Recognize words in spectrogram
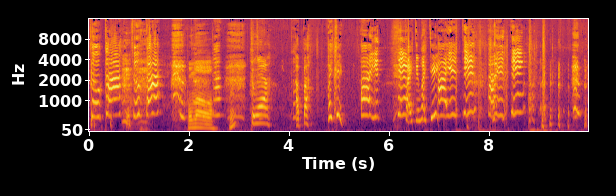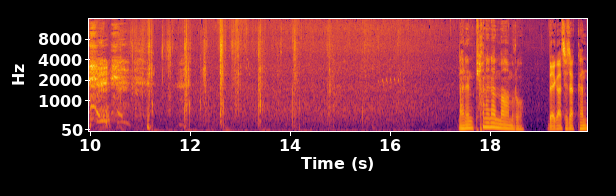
축하, 축하. 고마워. 동아, 아빠 화이팅! 화이팅, 화이팅 화이팅! 화이팅, 화이팅. 나는 편안한 마음으로 내가 제작한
